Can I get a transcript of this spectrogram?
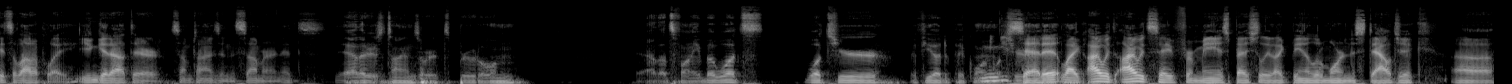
Gets a lot of play. You can get out there sometimes in the summer, and it's Yeah, there's times where it's brutal and yeah, that's funny. But what's what's your if you had to pick one? I mean, you your- said it. Like I would, I would say for me, especially like being a little more nostalgic uh,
